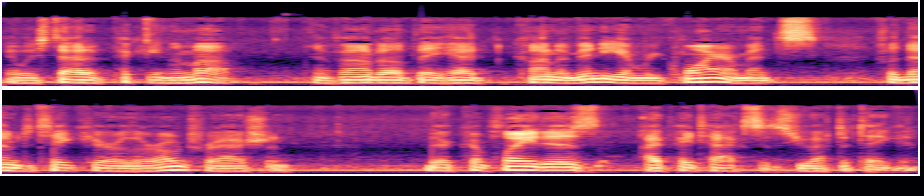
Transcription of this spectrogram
and we started picking them up and found out they had condominium requirements for them to take care of their own trash. And their complaint is, "I pay taxes. You have to take it."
